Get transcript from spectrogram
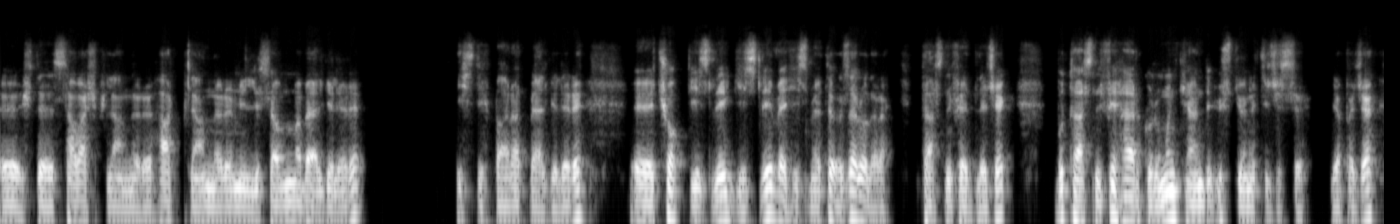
e, işte savaş planları, harp planları, milli savunma belgeleri istihbarat belgeleri e, çok gizli, gizli ve hizmete özel olarak tasnif edilecek. Bu tasnifi her kurumun kendi üst yöneticisi yapacak.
